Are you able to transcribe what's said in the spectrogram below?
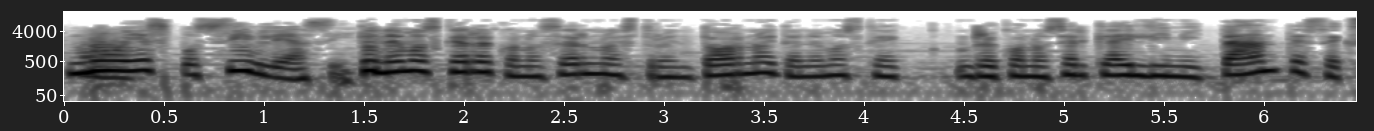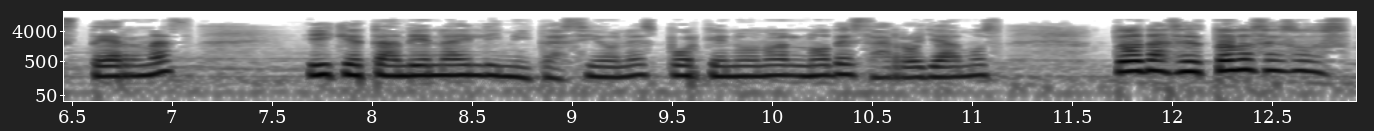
No, es posible así. Tenemos que reconocer nuestro entorno y tenemos que reconocer que hay limitantes externas y que también hay limitaciones porque no, no, no desarrollamos todas, todas, esos,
